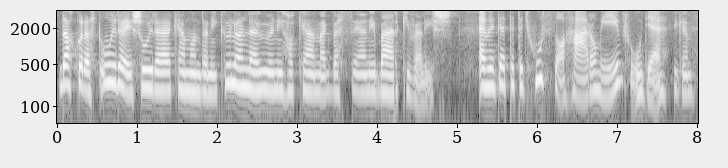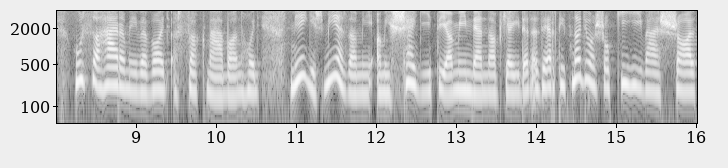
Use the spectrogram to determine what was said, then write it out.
de akkor azt újra és újra el kell mondani, külön leülni, ha kell megbeszélni bárkivel is. Említetted, hogy 23 év, ugye? Igen. 23 éve vagy a szakmában, hogy mégis mi az, ami, ami segíti a mindennapjaidat? Azért itt nagyon sok kihívással,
